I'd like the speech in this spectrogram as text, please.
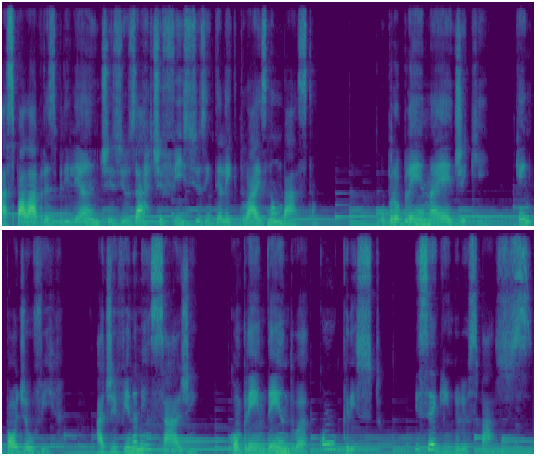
as palavras brilhantes e os artifícios intelectuais não bastam. O problema é de que quem pode ouvir a divina mensagem, compreendendo-a com o Cristo e seguindo-lhe os passos.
